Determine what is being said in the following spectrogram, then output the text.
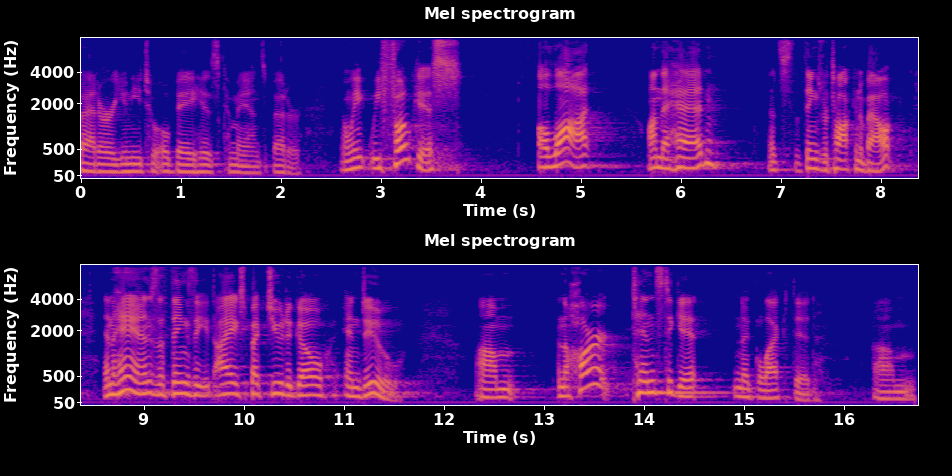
better. You need to obey his commands better. And we, we focus a lot on the head. That's the things we're talking about and the hands, the things that I expect you to go and do. Um, and the heart tends to get neglected. Um,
